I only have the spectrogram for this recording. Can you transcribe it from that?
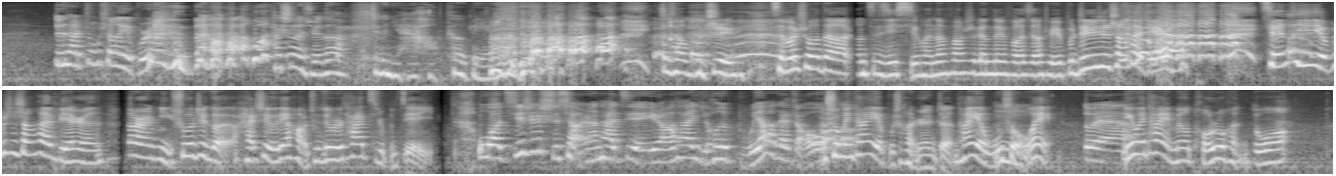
对他重伤也不是很大。他是不是觉得这个女孩好特别？这倒不至于，怎么说的？让自己喜欢的方式跟对方相处，也不至于去伤害别人。前提也不是伤害别人。当然，你说这个还是有点好处，就是他其实不介意，我其实是想让他介意，然后他以后就不要再找我了，说明他也不是很认真，他也无所谓，对啊，因为他也没有投入很多。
